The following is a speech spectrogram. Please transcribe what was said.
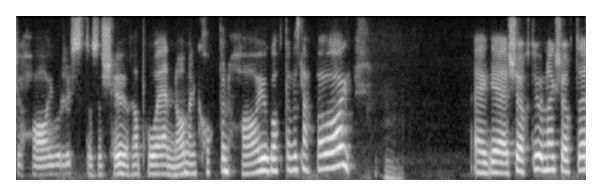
du har jo lyst til å kjøre på ennå, men kroppen har jo godt av å slappe av òg. Jeg eh, kjørte jo, når jeg kjørte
